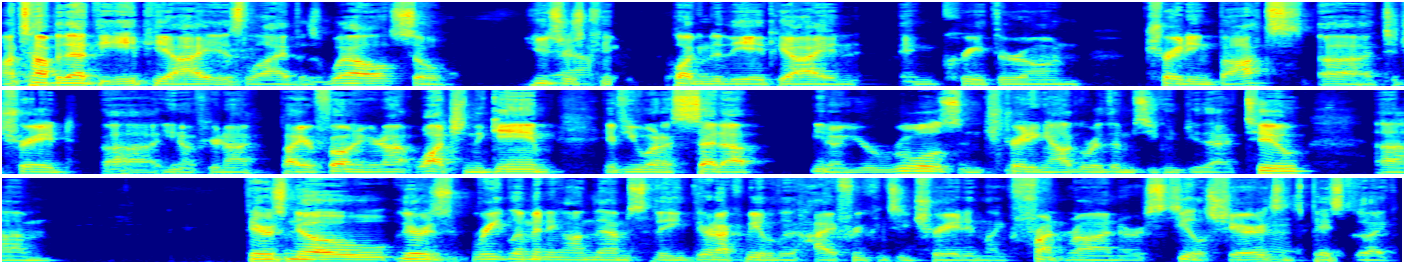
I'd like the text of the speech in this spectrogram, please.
on top of that, the API is live as well, so users yeah. can plug into the API and, and create their own trading bots uh, to trade. Uh, you know, if you're not by your phone, you're not watching the game. If you want to set up, you know, your rules and trading algorithms, you can do that too. Um, there's no there's rate limiting on them, so they they're not gonna be able to high frequency trade and like front run or steal shares. Mm-hmm. It's basically like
